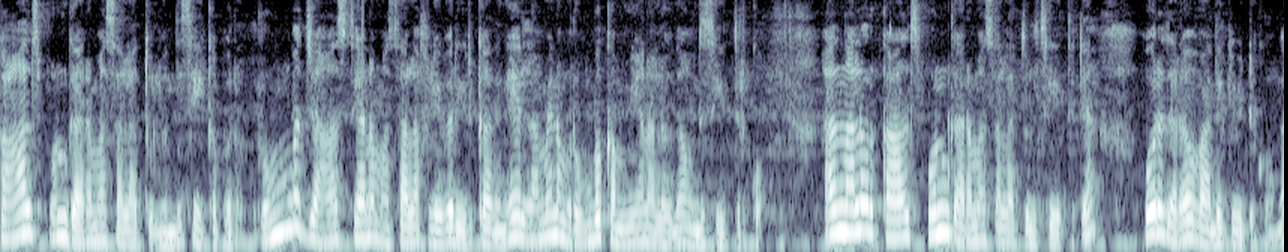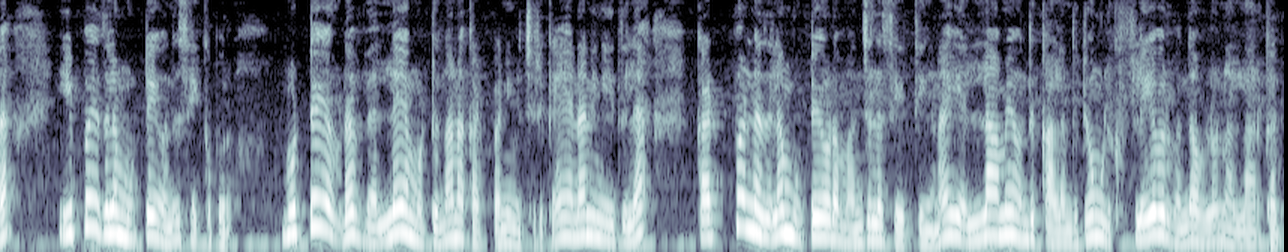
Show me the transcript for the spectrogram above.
கால் ஸ்பூன் கரம் மசாலா தூள் வந்து சேர்க்க போகிறோம் ரொம்ப ஜாஸ்தியான மசாலா ஃப்ளேவர் இருக்காதுங்க. எல்லாமே நம்ம ரொம்ப கம்மியான அளவு தான் வந்து சேர்த்துருக்கோம். அதனால ஒரு கால் ஸ்பூன் கரம் மசாலா தூள் சேர்த்துட்டு ஒரு தடவை வதக்கி விட்டுக்கோங்க. இப்போ இதில் முட்டையை வந்து சேர்க்க போகிறோம் முட்டையோட வெள்ளையை மட்டும்தான் நான் கட் பண்ணி வச்சுருக்கேன். ஏன்னா நீங்கள் இதில் கட் பண்ணதில் முட்டையோட மஞ்சளை சேர்த்திங்கன்னா எல்லாமே வந்து கலந்துட்டு உங்களுக்கு ஃப்ளேவர் வந்து அவ்வளோ நல்லா இருக்காது.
